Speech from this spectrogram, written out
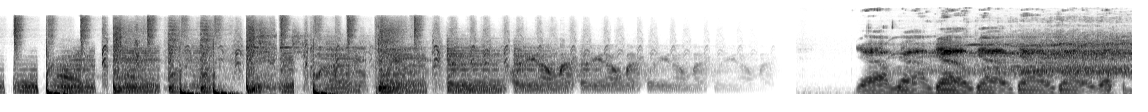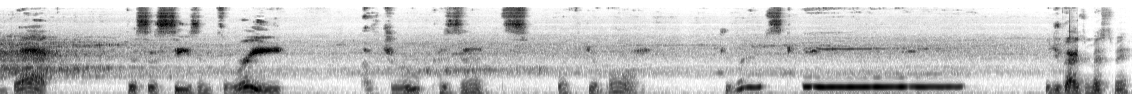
Yo, yo, yo, yo, yo, yo, welcome back. This is season three of Drew Presents with your boy, Drewski. Did you guys miss me?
